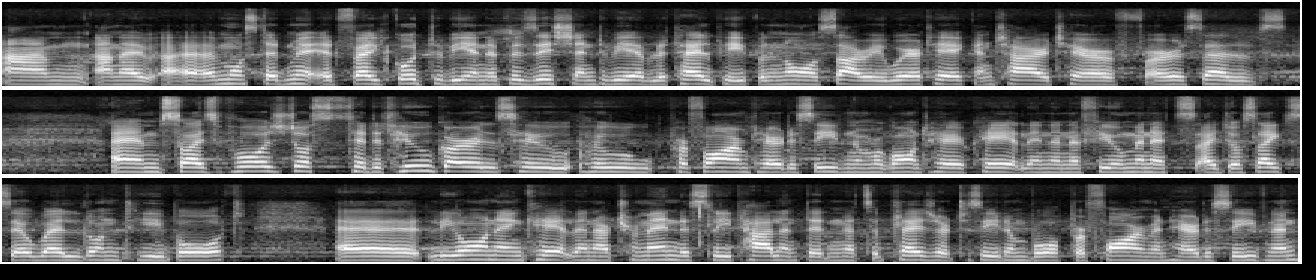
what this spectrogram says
Um, and I, I must admit, it felt good to be in a position to be able to tell people, no, sorry, we're taking charge here for ourselves. Um, so I suppose just to the two girls who, who performed here this evening, we're going to hear Caitlin in a few minutes, I'd just like to say well done to you both. Uh, Leona and Caitlin are tremendously talented and it's a pleasure to see them both performing here this evening.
